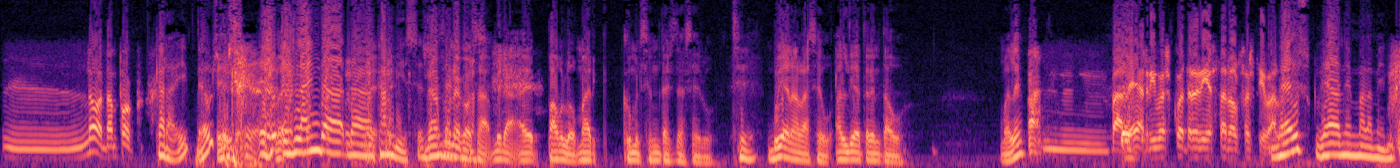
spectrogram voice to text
Mm, no, tampoc. Carai, veus? És, és, és l'any de, de canvis. És Anem a fer de una cosa. Mira, eh, Pablo, Marc, comencem des de zero. Sí. Vull anar a la seu, el dia 31. Vale? Va, Mm, vale, arribes quatre dies tard al festival. Veus? Ja anem malament.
